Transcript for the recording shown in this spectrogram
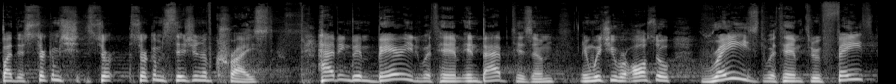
by the circumcision of Christ having been buried with him in baptism, in which you were also raised with him through faith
